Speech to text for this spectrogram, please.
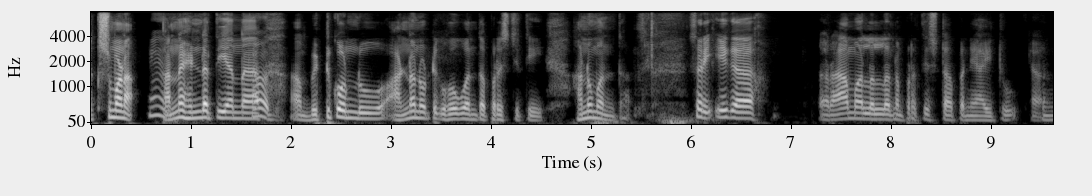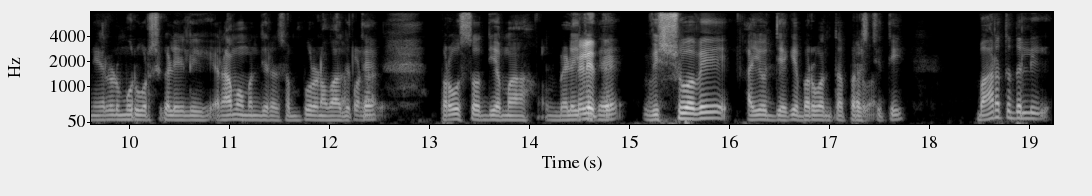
ಲಕ್ಷ್ಮಣ. ತನ್ನ ಹೆಂಡತಿಯನ್ನ. ಬಿಟ್ಟುಕೊಂಡು ಅಣ್ಣನೊಟ್ಟಿಗೆ ಹೋಗುವಂತ ಪರಿಸ್ಥಿತಿ ಹನುಮಂತ. ಸರಿ ಈಗ ರಾಮಲಲ್ಲನ ಪ್ರತಿಷ್ಠಾಪನೆ ಆಯಿತು. ಎರಡು ಮೂರು ವರ್ಷಗಳಲ್ಲಿ ರಾಮ ಮಂದಿರ ಸಂಪೂರ್ಣವಾಗುತ್ತೆ ಸಂಪೂರ್ಣ. ಪ್ರವಾಸೋದ್ಯಮ ಬೆಳೆಯುತ್ತೆ. ವಿಶ್ವವೇ ಅಯೋಧ್ಯೆಗೆ ಬರುವಂಥ ಪರಿಸ್ಥಿತಿ ಭಾರತದಲ್ಲಿ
